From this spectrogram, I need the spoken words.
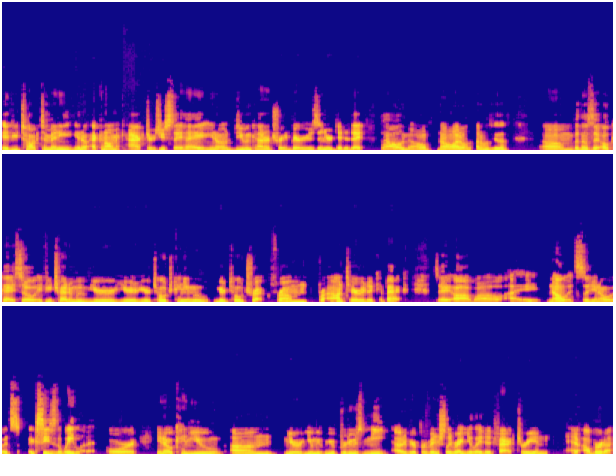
if you talk to many you know economic actors you say hey you know do you encounter trade barriers in your day to day oh no no i don't i don't see that um, but they'll say, okay, so if you try to move your your your tow, can you move your tow truck from Ontario to Quebec? Say, oh well, I no, it's you know it's exceeds the weight limit. Or you know, can you um you you you produce meat out of your provincially regulated factory in Alberta?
